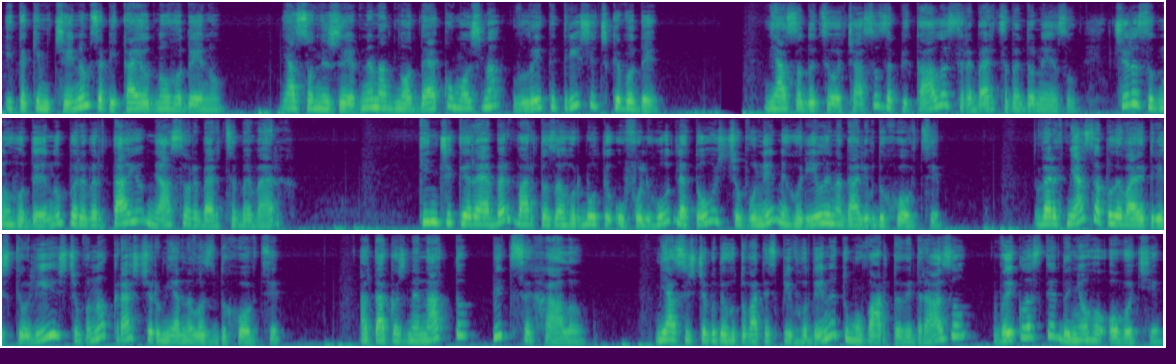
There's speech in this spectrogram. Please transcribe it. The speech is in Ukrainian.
І таким чином запікаю одну годину. М'ясо нежирне, на дно деку можна влити трішечки води. М'ясо до цього часу запікалось реберцями донизу. Через одну годину перевертаю м'ясо реберцями вверх. Кінчики ребер варто загорнути у фольгу для того, щоб вони не горіли надалі в духовці. Верх м'яса поливаю трішки олії, щоб воно краще рум'янилось в духовці, а також не надто підсихало. М'ясо ще буде готуватись півгодини, тому варто відразу викласти до нього овочі.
